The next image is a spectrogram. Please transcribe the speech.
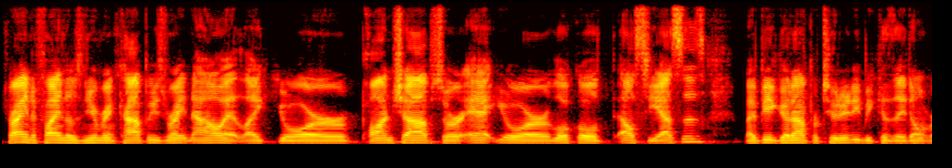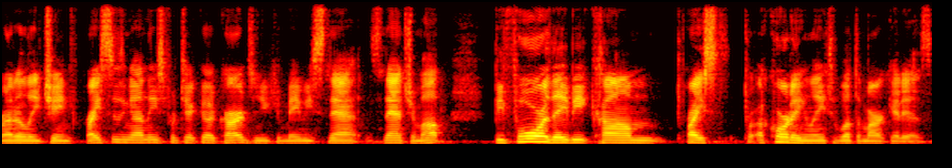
Trying to find those near mint copies right now at like your pawn shops or at your local LCSs might be a good opportunity because they don't readily change pricing on these particular cards and you can maybe snatch, snatch them up before they become priced accordingly to what the market is.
